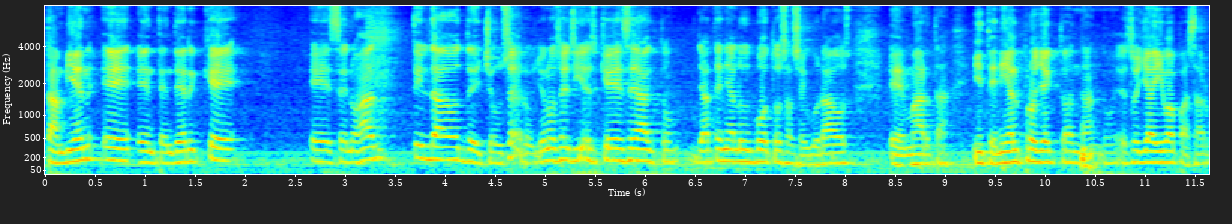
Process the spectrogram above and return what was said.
también eh, entender que se nos han tildado de chaucero. Yo no sé si es que ese acto ya tenía los votos asegurados, Marta, y tenía el proyecto andando. Eso ya iba a pasar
